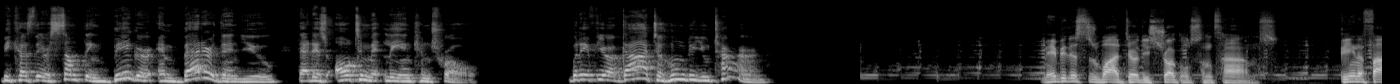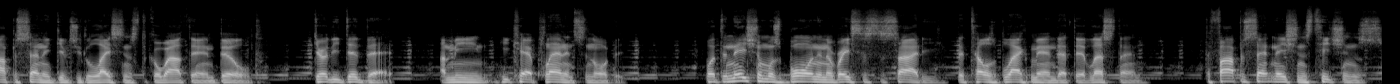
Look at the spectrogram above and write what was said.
Because there is something bigger and better than you that is ultimately in control. But if you're a God, to whom do you turn? Maybe this is why Dirty struggles sometimes. Being a five percenter gives you the license to go out there and build. Dirty did that. I mean, he kept planets in orbit. But the nation was born in a racist society that tells black men that they're less than. The 5% Nation's teachings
